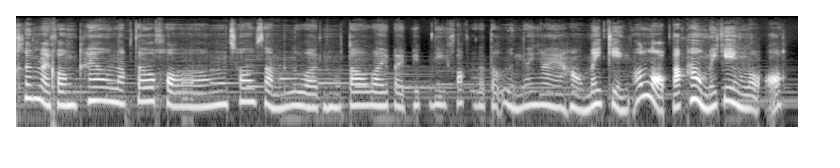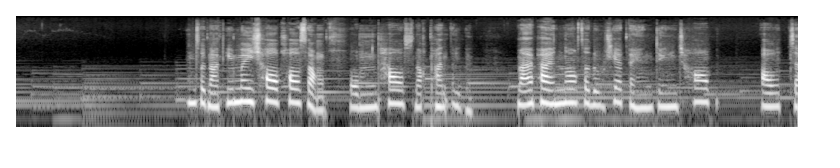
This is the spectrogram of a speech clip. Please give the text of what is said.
เคลื่อนไหวของแคล่วรักเจ้าของชอบสำรวจหูตาไวไปพริบดีเข้ากับตัวอื่นได้ไงอะเห่าไม่เก่งอ๋อหรอปักเห่าไม่เก่งหรอสุนัขที่ไม่ชอบเข้าสังคมเท่าสุนัขพันธุ์อื่น ไม้ภายนอกจะดูเครียดแต่จริงๆชอบเอาใจ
